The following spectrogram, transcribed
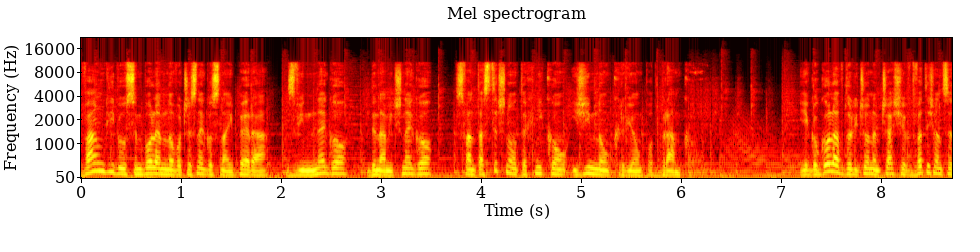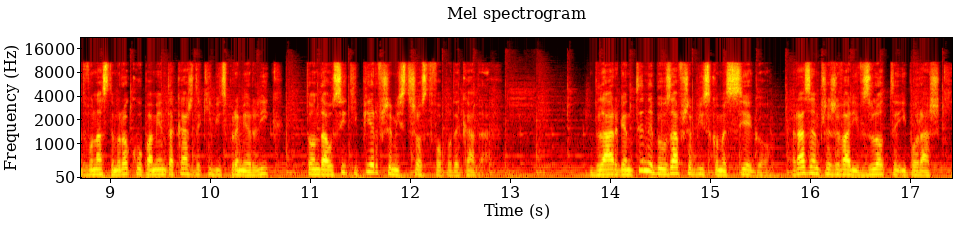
W Anglii był symbolem nowoczesnego snajpera, zwinnego, dynamicznego, z fantastyczną techniką i zimną krwią pod bramką. Jego gola w doliczonym czasie w 2012 roku pamięta każdy kibic Premier League, to dał City pierwsze mistrzostwo po dekadach. Dla Argentyny był zawsze blisko Messiego, razem przeżywali wzloty i porażki.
